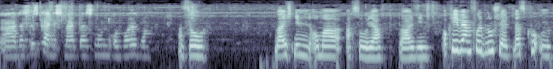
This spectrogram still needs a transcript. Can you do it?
Ah, das ist keine Sniper, das ist nur ein Revolver. Ach so. Weil ich nehme den auch mal. Ach so, ja. Behalt ihn. Okay, wir haben Full Blue Schild. Lass gucken.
